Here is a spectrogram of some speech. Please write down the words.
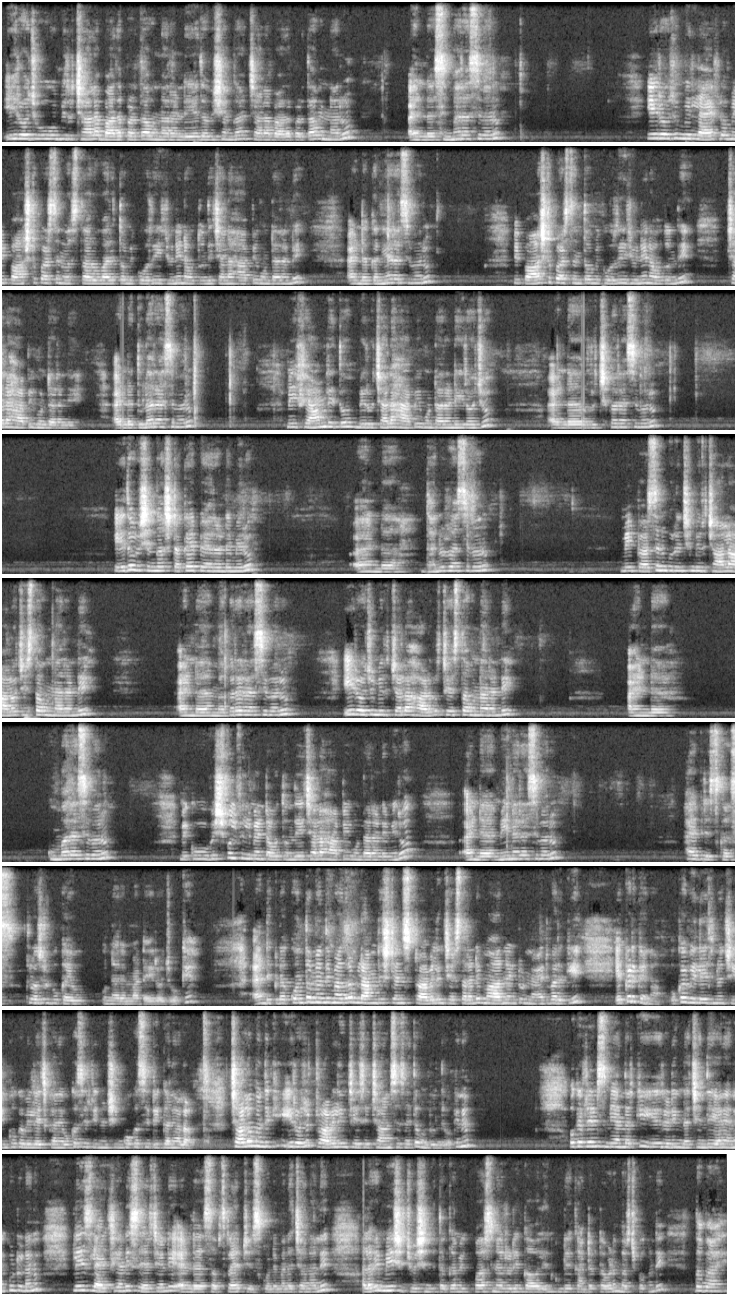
ఈరోజు మీరు చాలా బాధపడతా ఉన్నారండి ఏదో విషయంగా చాలా బాధపడతా ఉన్నారు. అండ్ సింహరాశి వారు ఈరోజు మీ లైఫ్లో మీ పాస్ట్ పర్సన్ వస్తారు వారితో మీకు రీయూనియన్ అవుతుంది చాలా హ్యాపీగా ఉంటారండి. అండ్ కన్యారాశి వారు మీ పాస్ట్ పర్సన్తో మీకు రీయూనియన్ అవుతుంది చాలా హ్యాపీగా ఉంటారండి. అండ్ తులారాశి వారు మీ ఫ్యామిలీతో మీరు చాలా హ్యాపీగా ఉంటారండి ఈరోజు. అండ్ వృచ్చిక రాశి వారు ఏదో విషయంగా స్టక్ అయిపోయారండి మీరు. అండ్ ధనురాశి వారు మీ పర్సన్ గురించి మీరు చాలా ఆలోచిస్తూ ఉన్నారండి. అండ్ మకర రాశి వారు ఈరోజు మీరు చాలా హార్డ్ వర్క్ చేస్తూ ఉన్నారండి. అండ్ కుంభరాశి వారు మీకు విష్ ఫుల్ఫిల్మెంట్ అవుతుంది చాలా హ్యాపీగా ఉంటారండి మీరు. అండ్ uh, మీనరాశి వారు? హైబ్రిస్కస్ క్లోజ్డ్ బుక్ అయి ఉన్నారనమాట ఈరోజు ఓకే అండ్ ఇక్కడ కొంతమంది మాత్రం లాంగ్ డిస్టెన్స్ ట్రావెలింగ్ చేస్తారండి మార్నింగ్ టు నైట్ వరకు. ఎక్కడికైనా ఒక విలేజ్ నుంచి ఇంకొక విలేజ్ కానీ ఒక సిటీ నుంచి ఇంకొక సిటీకి కానీ అలా చాలామందికి ఈరోజు ట్రావెలింగ్ చేసే ఛాన్సెస్ అయితే ఉంటుంది ఓకేనా ఓకే ఫ్రెండ్స్ మీ అందరికీ ఈ రీడింగ్ నచ్చింది అని అనుకుంటున్నాను. ప్లీజ్ లైక్ చేయండి షేర్ చేయండి అండ్ సబ్స్క్రైబ్ చేసుకోండి మన ఛానల్ని. అలాగే మీ సిచ్యువేషన్కి తగ్గ మీకు పర్సనల్ రీడింగ్ కావాలి అనుకుంటే కాంటాక్ట్ అవ్వడం మర్చిపోకండి. బాయ్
